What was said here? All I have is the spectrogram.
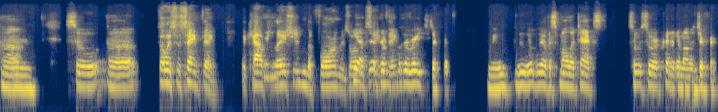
Um, so, uh, So it's the same thing. The calculation, the form is all Yeah, the same the, thing. the rate's different. I mean, we, we we have a smaller tax, so, so our credit amount is different.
